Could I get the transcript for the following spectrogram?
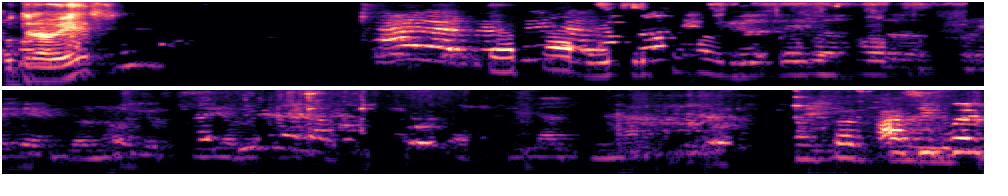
¿Otra vez? Así fue,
